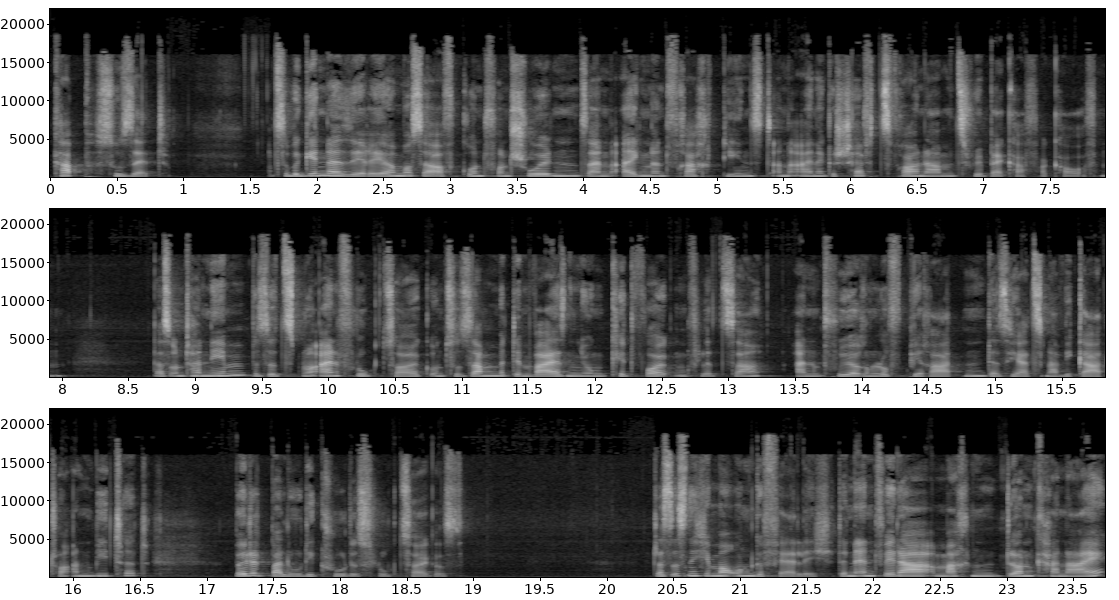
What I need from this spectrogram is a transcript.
Cap Suzette. Zu Beginn der Serie muss er aufgrund von Schulden seinen eigenen Frachtdienst an eine Geschäftsfrau namens Rebecca verkaufen. Das Unternehmen besitzt nur ein Flugzeug und zusammen mit dem weisen jungen Kid Wolkenflitzer, einem früheren Luftpiraten, der sich als Navigator anbietet, bildet Baloo die Crew des Flugzeuges. Das ist nicht immer ungefährlich, denn entweder machen Don Kanai,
